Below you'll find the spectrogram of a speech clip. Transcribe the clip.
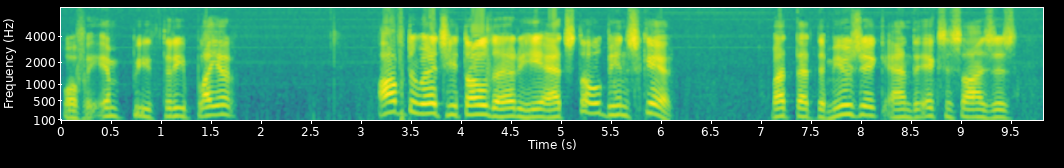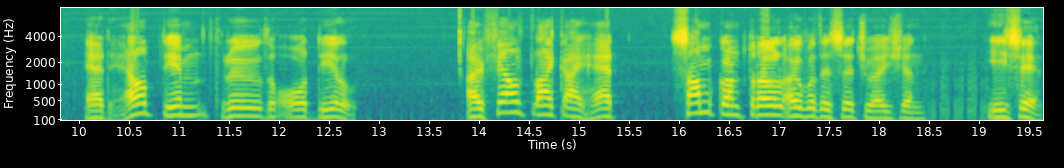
of een MP3 player. Afterwards he told her he had still been scared but that the music and the exercises had helped him through the ordeal. I felt like I had some control over the situation, he said.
